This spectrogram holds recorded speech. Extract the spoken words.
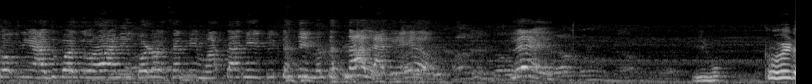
ચોકની આજુબાજુ વાળાની પડોશની માતાની પિતાની નજર ના લાગે લે. કોવિડ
